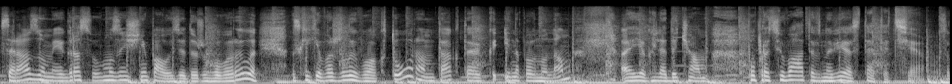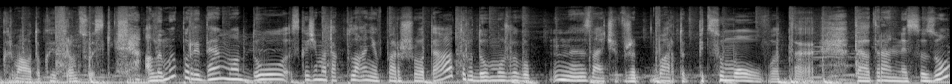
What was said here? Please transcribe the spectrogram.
все разом. І якраз в музичній паузі дуже говорили наскільки важливо акторам, так так і напевно нам, е, як глядачам, попрацювати в новій естетиці, зокрема такої французькій. Але ми перейдемо до, скажімо так, планів першого театру, до можливо, не знаю, чи вже варто підсумовувати театральний сезон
